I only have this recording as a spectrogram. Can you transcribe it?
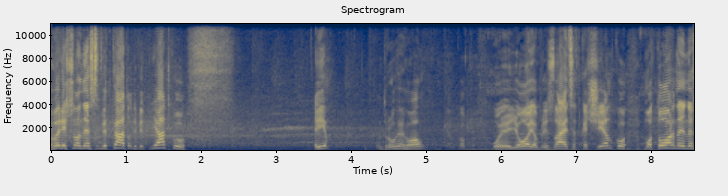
Вирішили не відкатувати під п'ятку. І другий гол. Ой-ой-ой, обрізається Ткаченко. Моторний не,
